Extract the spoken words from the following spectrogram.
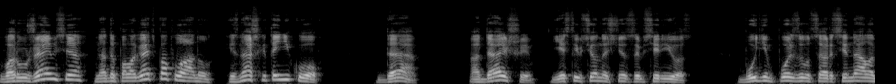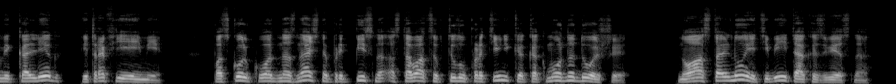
Вооружаемся, надо полагать, по плану, из наших тайников. Да. А дальше, если все начнется всерьез, будем пользоваться арсеналами коллег и трофеями, поскольку однозначно предписано оставаться в тылу противника как можно дольше. Ну а остальное тебе и так известно.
